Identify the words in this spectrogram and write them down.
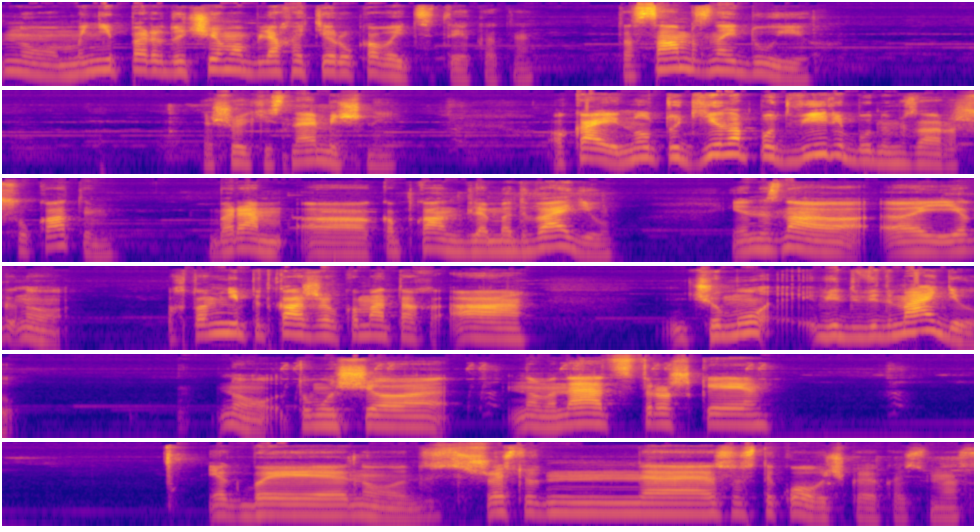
Ну, мені перед очима, бляха, ті рукавиці тикати. Та сам знайду їх. Я що, якийсь немічний? Окей, ну тоді на подвір'ї будемо зараз шукати. Беремо капкан для медведів. Я не знаю, е, як, ну. Хто мені підкаже в коментах, а чому від ведмедів? Ну, тому що. Ну, мене це трошки. Якби, ну, щось тут не состиковочка якась у нас.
